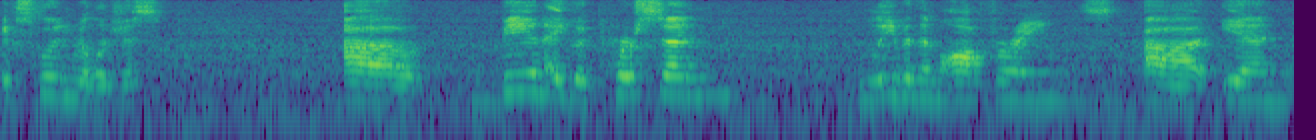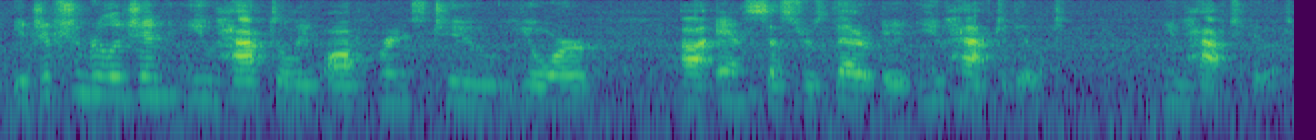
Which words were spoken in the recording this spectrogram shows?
excluding religious, uh, being a good person, leaving them offerings. Uh, in Egyptian religion, you have to leave offerings to your uh, ancestors. There, you have to do it. You have to do it.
